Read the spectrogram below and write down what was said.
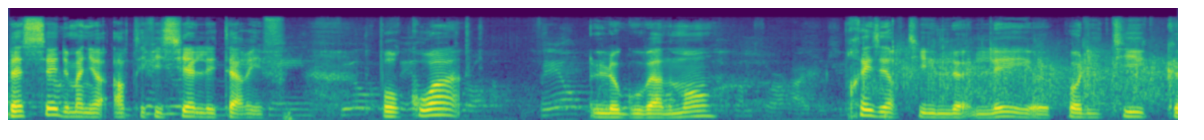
baisser de manière artificielle les tarifs. Pourquoi le gouvernement préserve-t-il les euh, politiques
